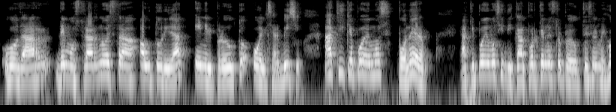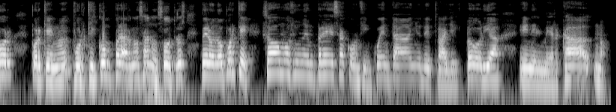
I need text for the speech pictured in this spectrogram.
o dar, demostrar nuestra autoridad en el producto o el servicio. Aquí que podemos poner, aquí podemos indicar por qué nuestro producto es el mejor, por qué, por qué comprarnos a nosotros, pero no porque somos una empresa con 50 años de trayectoria en el mercado. No,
